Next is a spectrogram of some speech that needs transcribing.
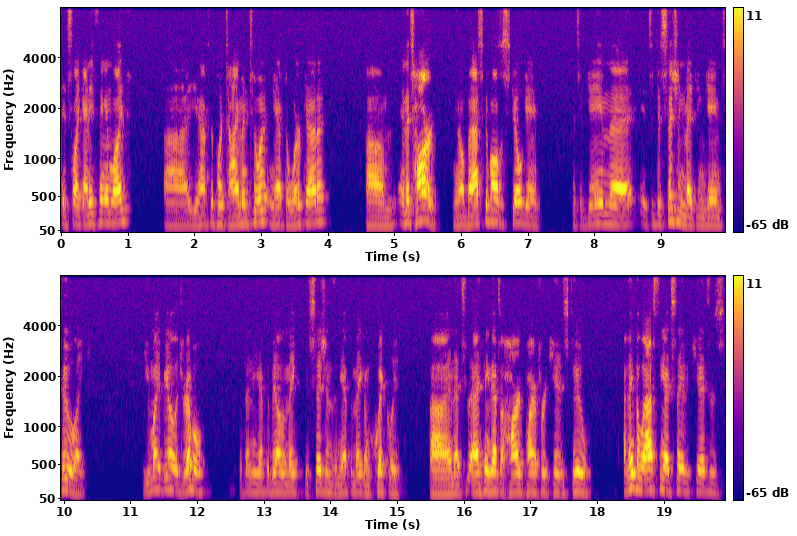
it's like anything in life. Uh, you have to put time into it and you have to work at it. Um, and it's hard. You know, basketball is a skill game. It's a game that it's a decision making game too. Like you might be able to dribble, but then you have to be able to make decisions and you have to make them quickly. Uh, and that's I think that's a hard part for kids too. I think the last thing I'd say to the kids is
